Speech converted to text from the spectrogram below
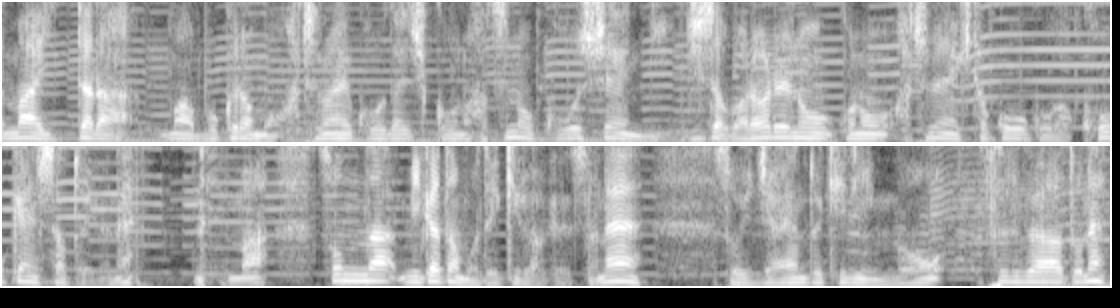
まあ言ったら、まあ、僕らも八戸工大地高の初の甲子園に実は我々のこの八戸北高校が貢献したというね。まあそんな見方もできるわけですよね。そういうジャイアントキリングをする側とね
